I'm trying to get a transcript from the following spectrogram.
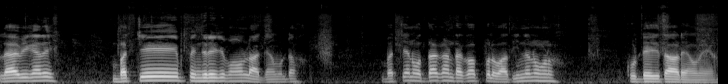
ਲੈ ਵੀ ਕਹਿੰਦੇ, ਬੱਚੇ ਪਿੰਜਰੇ 'ਚ ਪਾਉਣ ਲੱਗ ਗਿਆ ਮੁੰਡਾ। ਬੱਚੇ ਨੂੰ ਅੱਧਾ ਘੰਟਾ ਕੋ ਪਲਵਾਤੀ ਇਹਨਾਂ ਨੂੰ ਹੁਣ। ਕੁੱਡੇ 'ਚ ਤਾੜ ਆਉਣੇ ਆ।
